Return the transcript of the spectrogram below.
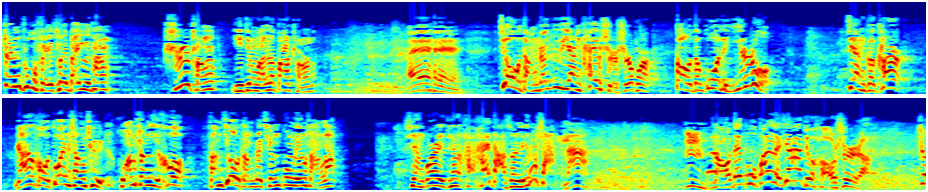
珍珠翡翠白玉汤，十成已经完了八成了。哎嘿，就等着御宴开始时候，倒到锅里一热，见个开儿，然后端上去，皇上一喝，咱们就等着请功领赏了。县官一听，还还打算领赏呢？嗯，脑袋不搬了家就好事啊，这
